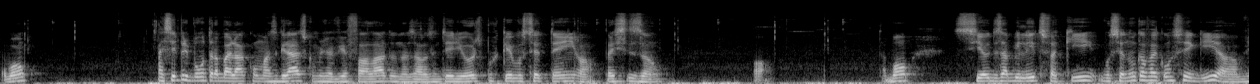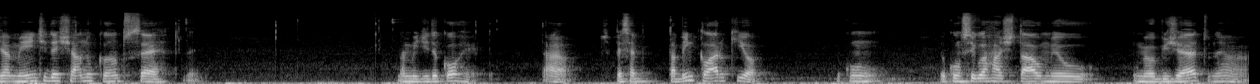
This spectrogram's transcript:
Tá bom? É sempre bom trabalhar com umas grades, como eu já havia falado nas aulas anteriores, porque você tem ó, precisão. Ó, tá bom? Se eu desabilito isso aqui, você nunca vai conseguir, ó, obviamente, deixar no canto certo, né? Na medida correta. Tá? Você percebe, tá bem claro que, ó, eu, com, eu consigo arrastar o meu, o meu objeto, né?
